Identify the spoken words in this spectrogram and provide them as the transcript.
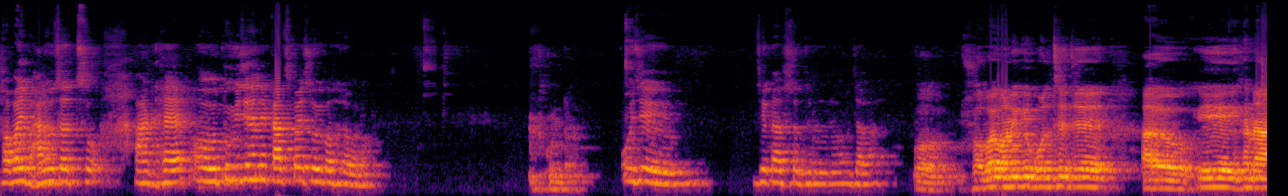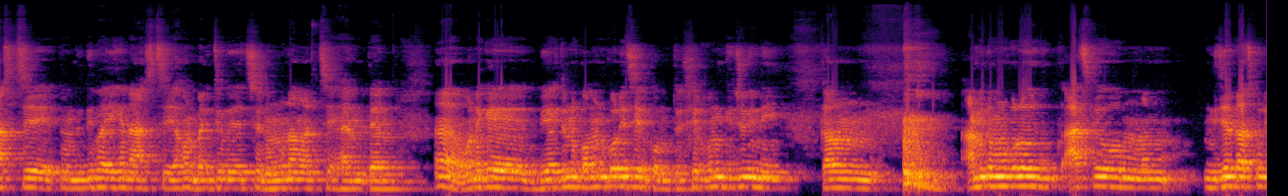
সবাই ভালো চাচ্ছ আর হ্যাঁ ও তুমি যেখানে কাজ পাইছো ওই কথাটা বলো। কোনটা? ওই যে যে কাজটার জন্য যাওয়া ও সবাই অনেকে বলছে যে আহ, এ এখানে আসছে তোমার দিদিভাই এখানে আসছে এখন বাড়ি চলে যাচ্ছে নমুনা মারছে হ্যান ত্যান। হ্যাঁ অনেকে দু একজন কমেন্ট করেছে এরকম তো সেরকম কিছুই নেই। কারণ আমি তো মনে করো আজকেও নিজের কাজ করি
